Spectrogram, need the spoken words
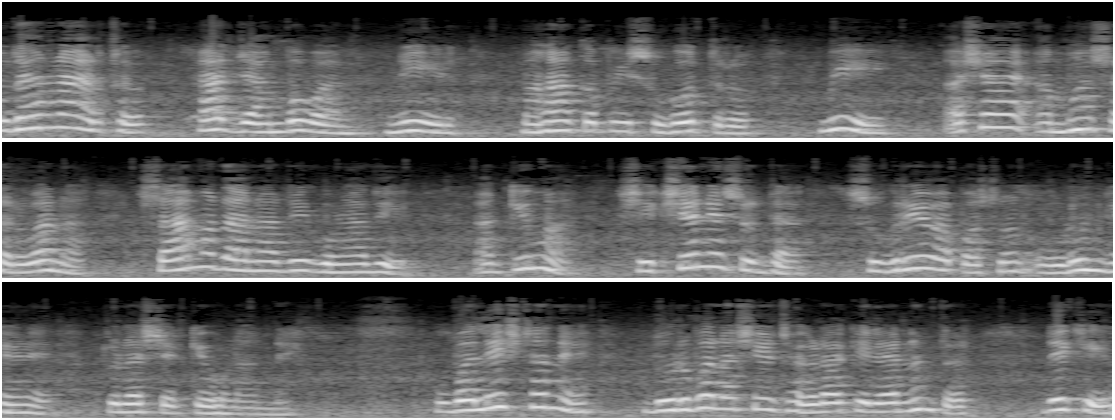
उदाहरणार्थ हा जांबवान नील महाकपी सुहोत्र मी अशा आम्हा सर्वांना सामदानादी गुणादी किंवा शिक्षेने सुद्धा सुग्रीवापासून ओढून घेणे तुला शक्य होणार नाही. बलिष्ठाने दुर्बल अशी झगडा केल्यानंतर देखील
